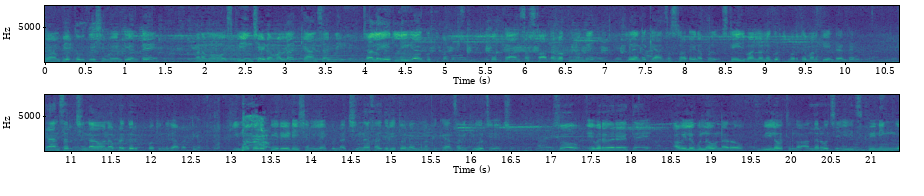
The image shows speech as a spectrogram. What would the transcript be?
క్యాంప్ యొక్క ఉద్దేశం ఏంటి అంటే మనము స్క్రీన్ చేయడం వల్ల క్యాన్సర్ని చాలా ఎర్లీగా గుర్తుపట్టచ్చు. క్యాన్సర్ స్టార్ట్ అవ్వకముందే లేదంటే క్యాన్సర్ స్టార్ట్ అయినప్పుడు స్టేజ్ వన్లోనే గుర్తుపడితే మనకి ఏంటంటే క్యాన్సర్ చిన్నగా ఉన్నప్పుడే దొరికిపోతుంది కాబట్టి కీమోథెరపీ రేడియేషన్ లేకుండా చిన్న సర్జరీతోనే మనకి క్యాన్సర్ని క్యూర్ చేయొచ్చు. సో ఎవరెవరైతే అవైలబుల్లో ఉన్నారో వీలవుతుందో అందరూ వచ్చి ఈ స్క్రీనింగ్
